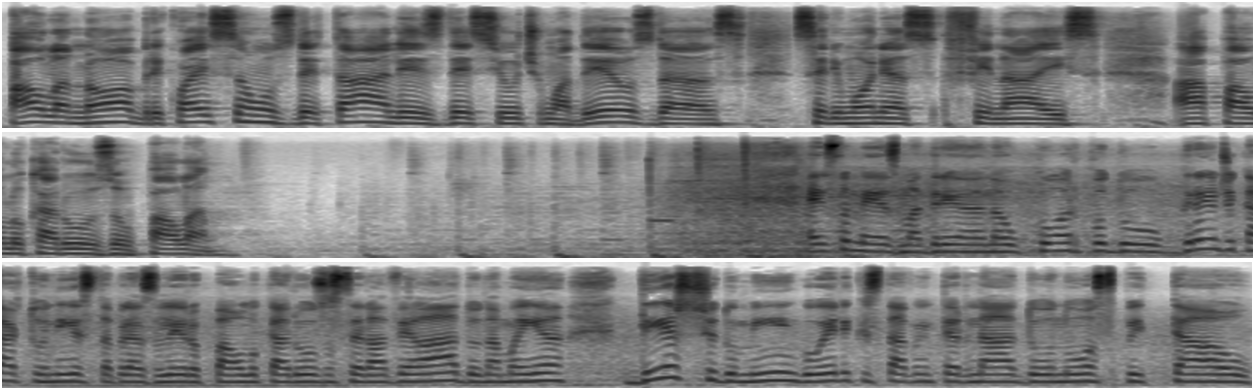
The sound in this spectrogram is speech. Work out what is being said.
Paula Nobre. Quais são os detalhes desse último adeus, das cerimônias finais a Paulo Caruso? Paula. É isso mesmo, Adriana. O corpo do grande cartunista brasileiro Paulo Caruso será velado na manhã deste domingo. Ele que estava internado no hospital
